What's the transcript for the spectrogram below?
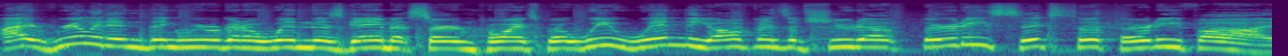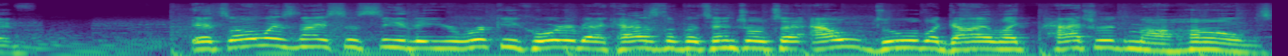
I really didn't think we were going to win this game at certain points, but we win the offensive shootout 36 to 35. It's always nice to see that your rookie quarterback has the potential to outduel a guy like Patrick Mahomes.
